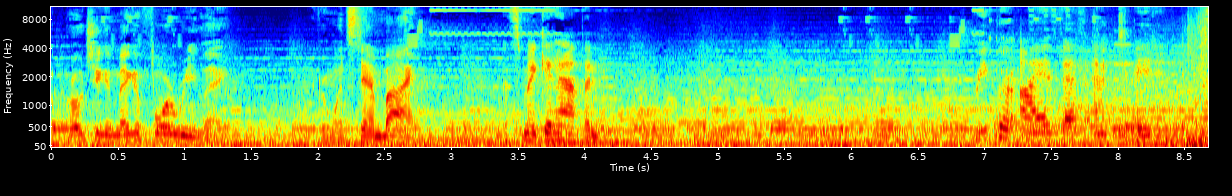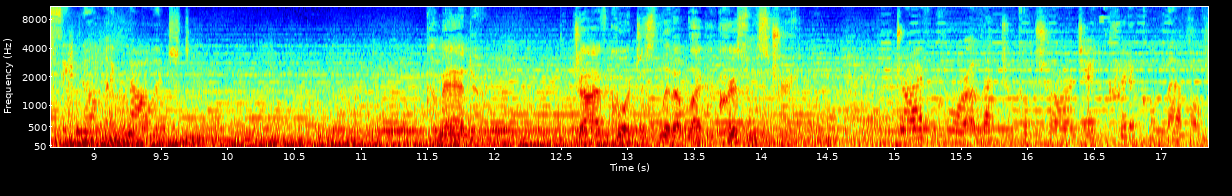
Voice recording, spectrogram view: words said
Approaching Omega-4 relay. Everyone stand by. Let's make it happen. Reaper IFF activated. Signal acknowledged. Commander, drive core just lit up like a Christmas tree. Drive core electrical charge at critical levels.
